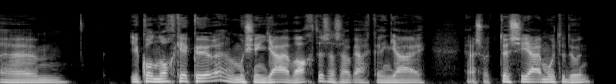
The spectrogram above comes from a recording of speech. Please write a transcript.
Um, je kon nog een keer keuren, dan moest je een jaar wachten. Dus dan zou ik eigenlijk een jaar, ja, een soort tussenjaar moeten doen.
